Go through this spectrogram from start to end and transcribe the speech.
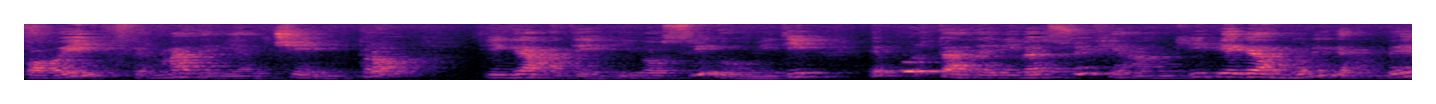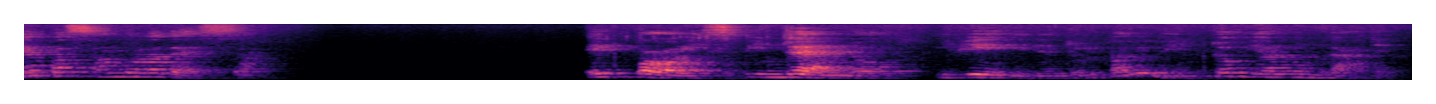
Poi fermatevi al centro, piegate i vostri gomiti e portateli verso i fianchi piegando le gambe e abbassando la testa. E poi spingendo i piedi dentro il pavimento vi allungate.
